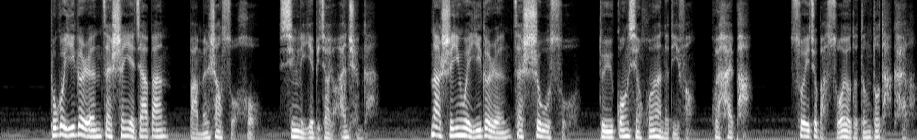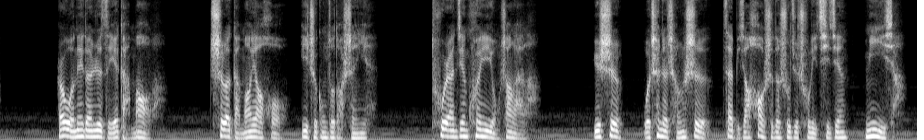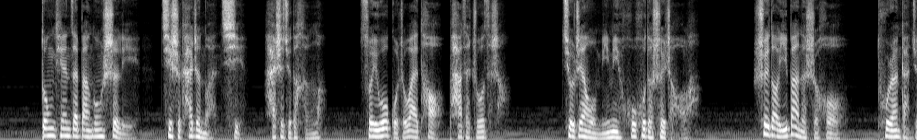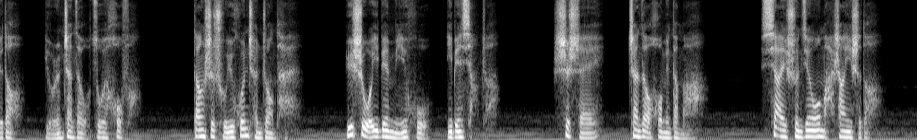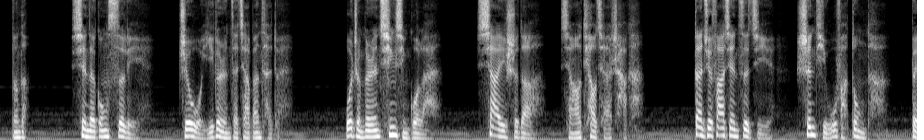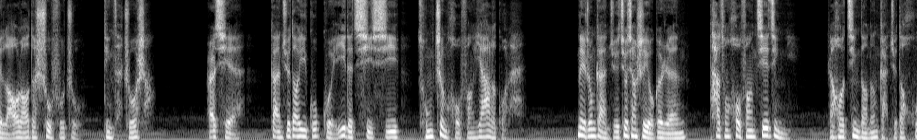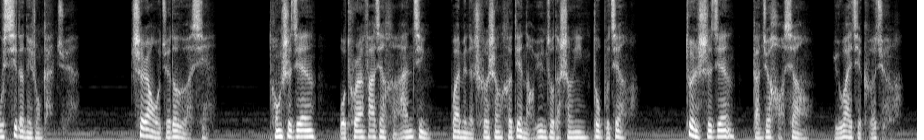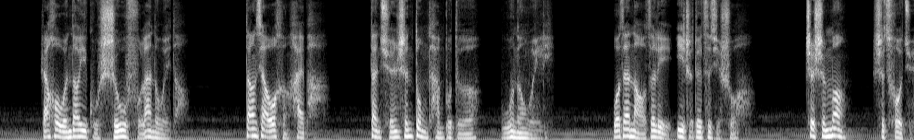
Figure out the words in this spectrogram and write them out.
不过一个人在深夜加班，把门上锁后，心里也比较有安全感。那是因为一个人在事务所，对于光线昏暗的地方会害怕，所以就把所有的灯都打开了。而我那段日子也感冒了，吃了感冒药后，一直工作到深夜。突然间困意涌上来了，于是我趁着城市在比较耗时的数据处理期间眯一下。冬天在办公室里，即使开着暖气，还是觉得很冷，所以我裹着外套趴在桌子上。就这样，我迷迷糊糊的睡着了。睡到一半的时候，突然感觉到有人站在我座位后方。当时处于昏沉状态，于是我一边迷糊一边想着，是谁站在我后面干嘛？下一瞬间，我马上意识到，等等，现在公司里只有我一个人在加班才对。我整个人清醒过来，下意识的想要跳起来查看，但却发现自己身体无法动弹，被牢牢的束缚住，钉在桌上，而且。感觉到一股诡异的气息从正后方压了过来，那种感觉就像是有个人他从后方接近你，然后近到能感觉到呼吸的那种感觉，这让我觉得恶心。同时间，我突然发现很安静，外面的车声和电脑运作的声音都不见了，顿时间感觉好像与外界隔绝了，然后闻到一股食物腐烂的味道，当下我很害怕。但全身动弹不得，无能为力。我在脑子里一直对自己说：“这是梦，是错觉。”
